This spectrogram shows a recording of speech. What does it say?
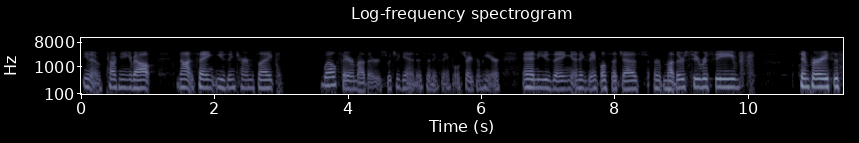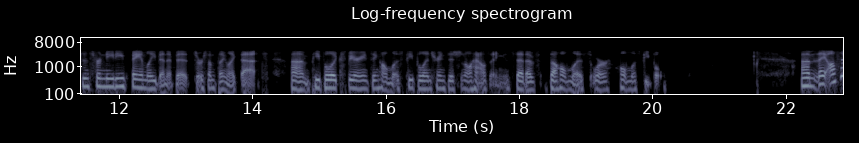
you know, talking about not saying using terms like welfare mothers, which again is an example straight from here, and using an example such as or mothers who receive temporary assistance for needy family benefits or something like that. Um, people experiencing homeless, people in transitional housing instead of the homeless or homeless people. Um, they also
